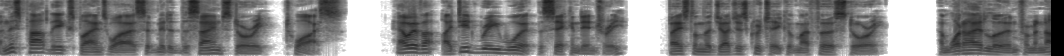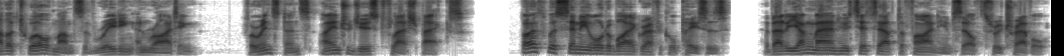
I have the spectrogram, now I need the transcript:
and this partly explains why I submitted the same story twice. However, I did rework the second entry based on the judge's critique of my first story, and what I had learned from another 12 months of reading and writing. For instance, I introduced flashbacks. Both were semi autobiographical pieces about a young man who sets out to find himself through travel,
